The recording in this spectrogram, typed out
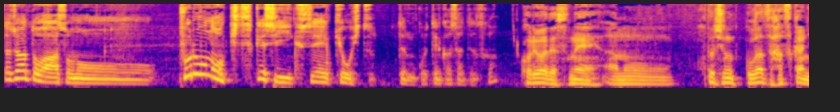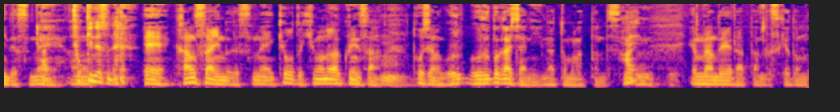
社長、あとは、その、プロの着付け師育成教室っていうのもこれ展開されてるんですか？これはですね、あの、今年の5月20日にですね、直近ですねええ、関西のですね、京都着物学院さん、当社のグルグループ会社になってもらったんですね。M&A だったんですけども、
